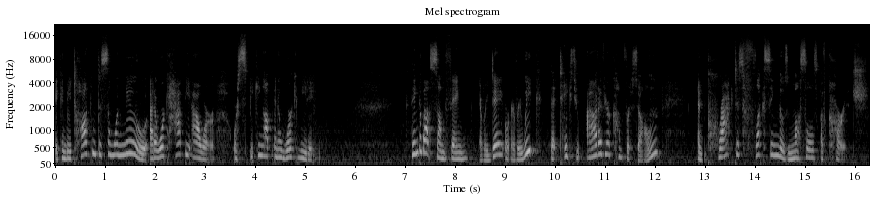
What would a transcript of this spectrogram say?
It can be talking to someone new at a work happy hour or speaking up in a work meeting. Think about something every day or every week that takes you out of your comfort zone and practice flexing those muscles of courage.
